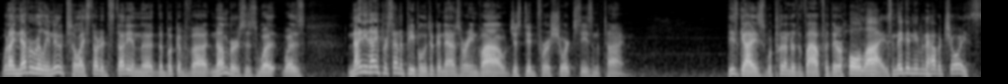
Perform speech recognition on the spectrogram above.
What I never really knew till I started studying the, the book of uh, Numbers is what was 99% of people who took a Nazarene vow just did for a short season of time. These guys were put under the vow for their whole lives, and they didn't even have a choice.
